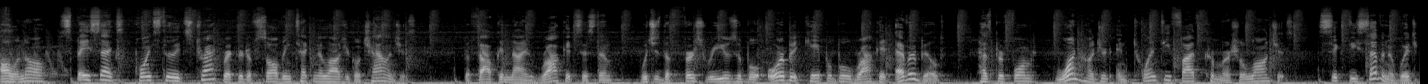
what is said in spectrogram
All in all, SpaceX points to its track record of solving technological challenges. The Falcon 9 rocket system, which is the first reusable orbit capable rocket ever built, has performed 125 commercial launches, 67 of which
